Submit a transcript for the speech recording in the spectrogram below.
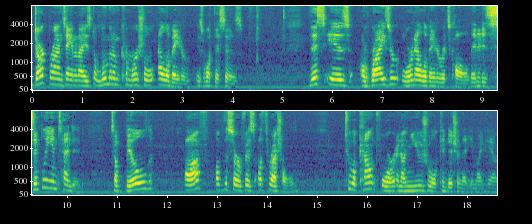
dark bronze anodized aluminum commercial elevator is what this is. This is a riser or an elevator it's called and it is simply intended to build off of the surface a threshold to account for an unusual condition that you might have.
